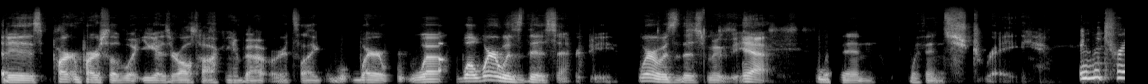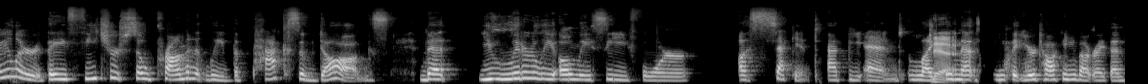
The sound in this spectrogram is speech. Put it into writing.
That is part and parcel of what you guys are all talking about where it's like where well well where was this energy? Where was this movie? Yeah within within Stray in the trailer they feature so prominently the packs of dogs that you literally only see for a second at the end like Yeah. in that scene that you're talking about right then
